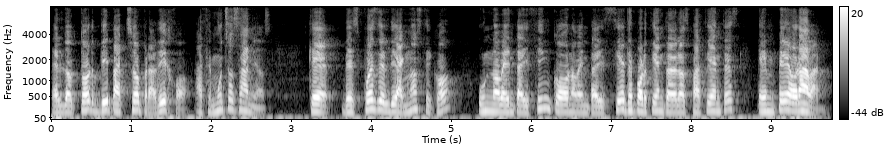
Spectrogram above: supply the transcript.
El doctor Deepak Chopra dijo hace muchos años que después del diagnóstico, un 95 o 97% de los pacientes empeoraban.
